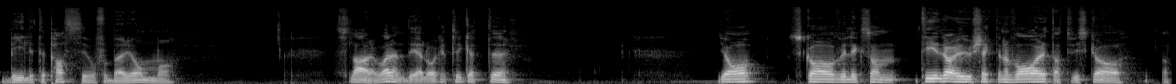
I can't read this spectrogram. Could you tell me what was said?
blir lite passiv och får börja om och slarvar en del. Och jag tycker att... Eh, ja, ska vi liksom... Tidigare har ursäkterna varit att vi ska... Att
